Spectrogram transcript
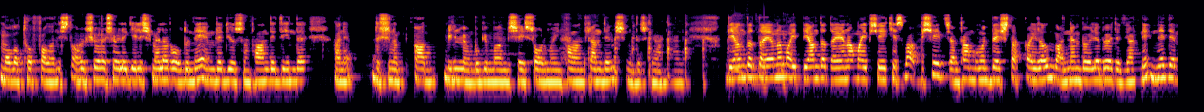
Molotov falan işte "Ay şöyle şöyle gelişmeler oldu ne emrediyorsun falan dediğinde hani düşünüp Aa, bilmiyorum bugün bana bir şey sormayın falan filan demiş midir yani hani bir anda dayanamayıp bir anda dayanamayıp şeyi kesme abi bir şey diyeceğim tam buna 5 dakika ayıralım da annem böyle böyle dedi yani ne ne de,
